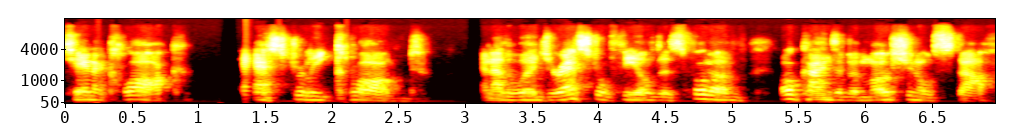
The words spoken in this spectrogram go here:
10 o'clock astrally clogged. In other words your astral field is full of all kinds of emotional stuff.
